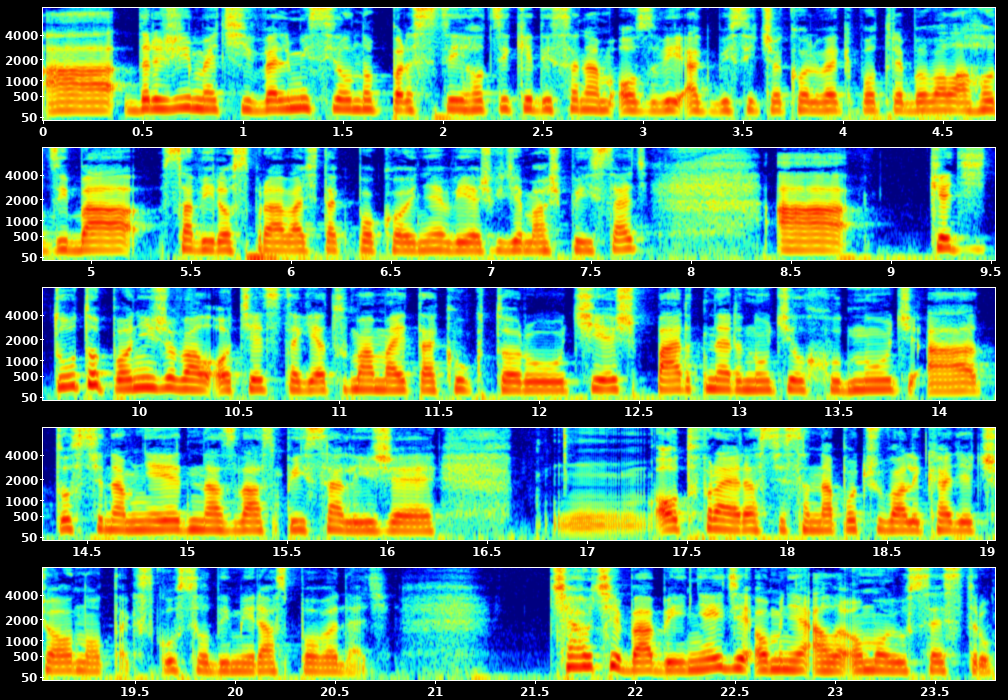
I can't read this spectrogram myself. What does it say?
A držíme ti veľmi silno prsty, hoci kedy sa nám ozví, ak by si čokoľvek potrebovala, hoci iba sa vyrozprávať tak pokojne, vieš, kde máš písať. A keď túto ponižoval otec, tak ja tu mám aj takú, ktorú tiež partner nutil chudnúť a to ste nám nejedna z vás písali, že mm, od frajera ste sa napočúvali kade čo, no tak skúsil by mi raz povedať. Čaute, babi, nejde o mňa, ale o moju sestru.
